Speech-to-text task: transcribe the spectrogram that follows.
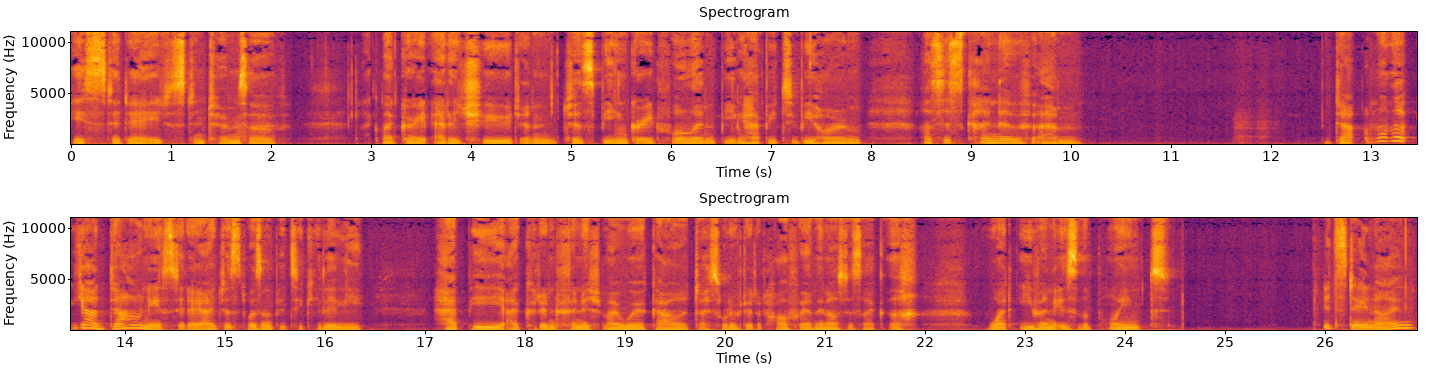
yesterday, just in terms of like my great attitude and just being grateful and being happy to be home. I was just kind of um, down, well, yeah, down yesterday. I just wasn't particularly happy. I couldn't finish my workout. I sort of did it halfway, and then I was just like, ugh, what even is the point? It's day nine.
